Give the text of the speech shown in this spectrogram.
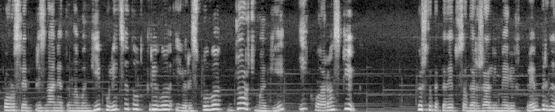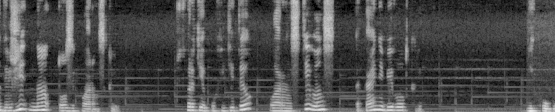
Скоро след признанията на Маги, полицията открива и арестува Джордж Маги и Кларенс Клик. Къщата, където са държали Мери в плен, принадлежи на този Кларенс Клик. Четвъртия похитител, Кларенс Стивенс, така и не бива открит. Никога.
